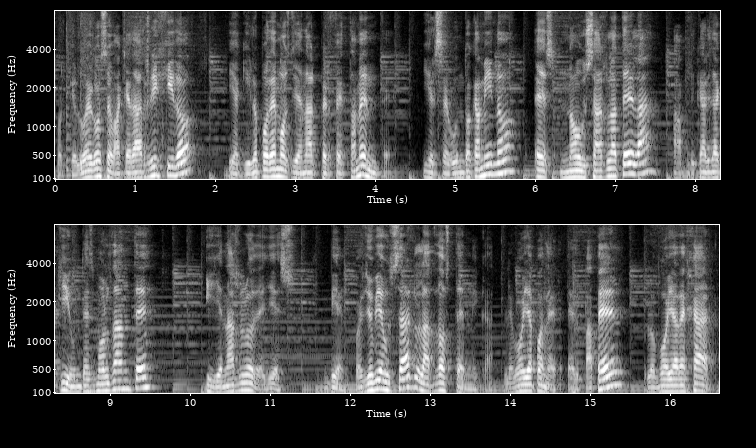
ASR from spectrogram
porque luego se va a quedar rígido y aquí lo podemos llenar perfectamente. Y el segundo camino es no usar la tela, aplicar ya aquí un desmoldante y llenarlo de yeso. Bien, pues yo voy a usar las dos técnicas. Le voy a poner el papel, lo voy a dejar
